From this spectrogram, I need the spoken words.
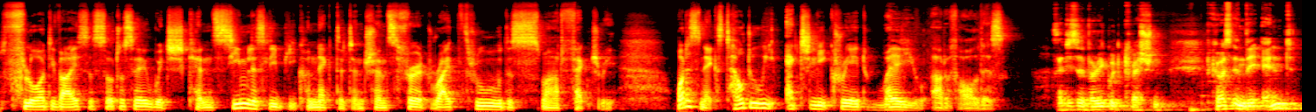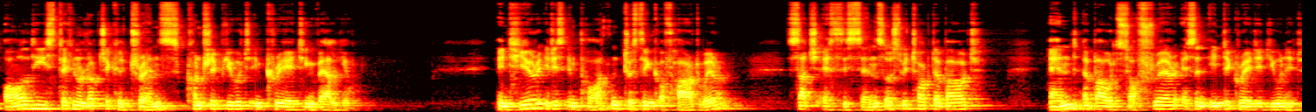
floor devices, so to say, which can seamlessly be connected and transferred right through the smart factory. What is next? How do we actually create value out of all this? That is a very good question. Because in the end, all these technological trends contribute in creating value. And here it is important to think of hardware, such as the sensors we talked about, and about software as an integrated unit.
